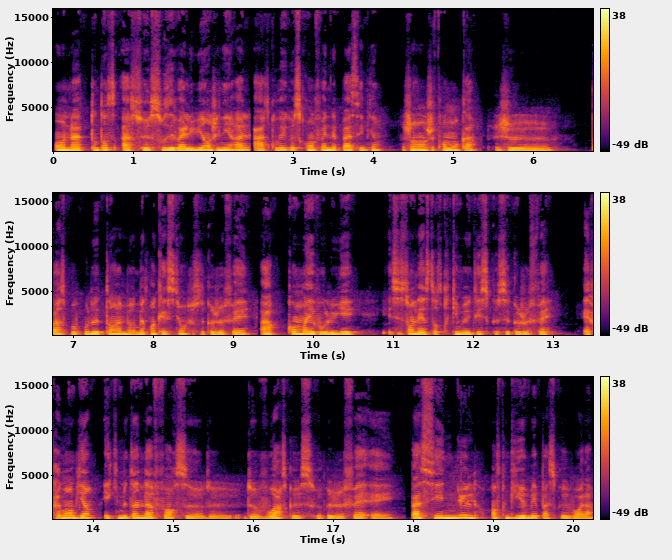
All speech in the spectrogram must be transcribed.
On a tendance à se sous-évaluer en général, à trouver que ce qu'on fait n'est pas assez bien. Genre, je prends mon cas, je passe beaucoup de temps à me remettre en question sur ce que je fais, à comment évoluer. Et ce sont les autres qui me disent que ce que je fais est vraiment bien et qui me donne la force de, de voir que ce que je fais est pas si nul, entre guillemets, parce que voilà,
